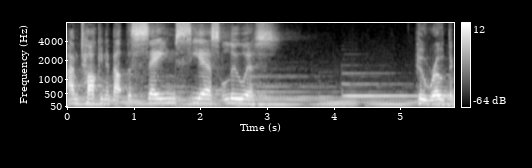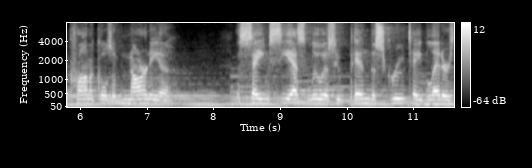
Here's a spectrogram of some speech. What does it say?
I'm talking about the same C.S. Lewis who wrote the Chronicles of Narnia the same C.S. Lewis who penned the Screwtape letters,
